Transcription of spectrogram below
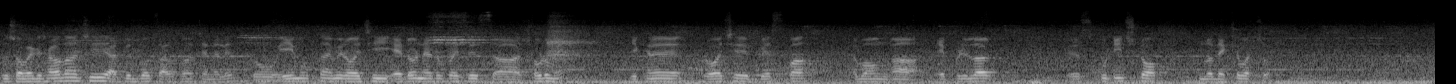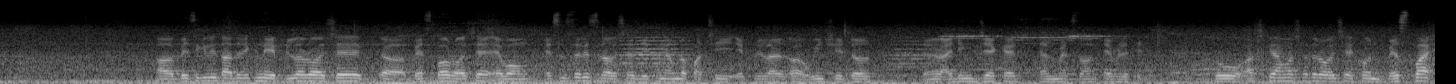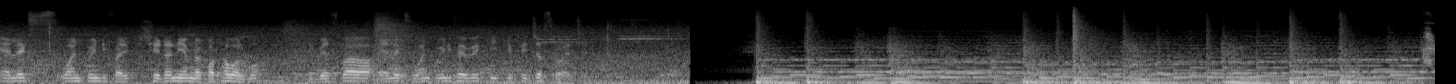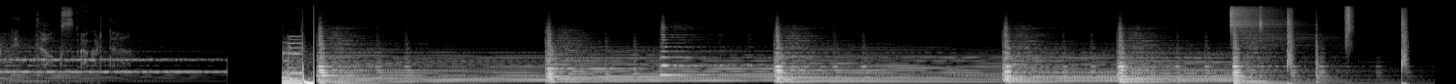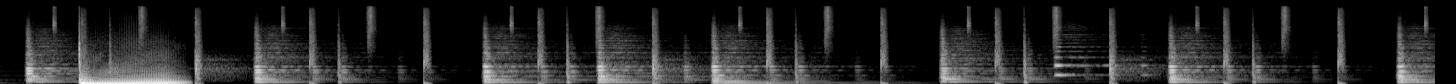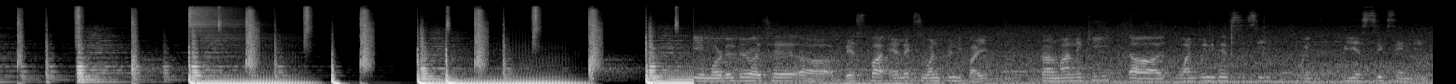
তো সবাইকে স্বাগত আছি আর্কিট বক্স আলোচনা চ্যানেলে তো এই মুহূর্তে আমি রয়েছি এডন এন্টারপ্রাইজেস শোরুমে যেখানে রয়েছে বেসপা এবং এপ্রিলার স্কুটি স্টক তোমরা দেখতে পাচ্ছ। বেসিক্যালি তাদের এখানে এপ্রিলার রয়েছে বেসপাও রয়েছে এবং অ্যাসেসরিজ রয়েছে যেখানে আমরা পাচ্ছি এপ্রিলার windcheater riding jacket helmets and everything তো আজকে আমার সাথে রয়েছে এখন Vespa LX one twenty five সেটা নিয়ে আমরা কথা বলব। বেসপা এলএক্স ওয়ান টোয়েন্টি ফাইভে কী কী ফিচার্স রয়েছে? এই মডেলটি রয়েছে Vespa LX one twenty five তার মানে কি one twenty five CC with BS six engine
